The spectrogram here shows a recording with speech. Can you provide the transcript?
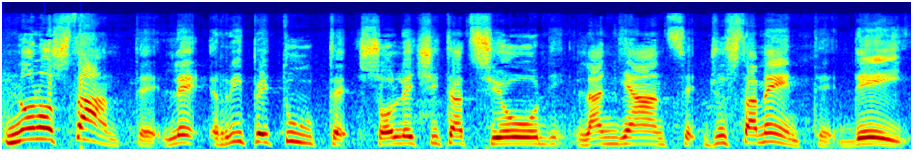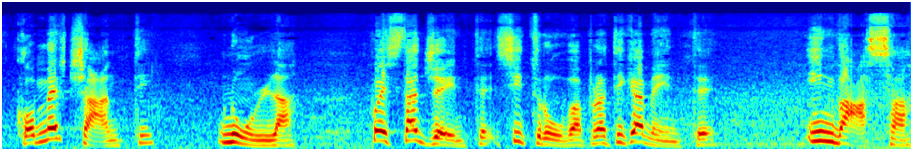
Nonostante le ripetute sollecitazioni, lagnanze, giustamente dei commercianti, nulla. Questa gente si trova praticamente invasa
